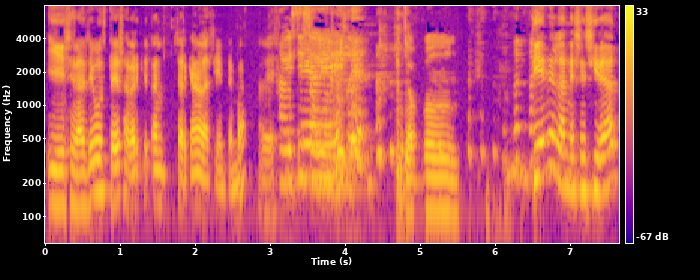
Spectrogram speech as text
Y se las digo a ustedes a ver qué tan cercana la sienten, ¿va? A ver. A ver si no soy. Japón. Tiene la necesidad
